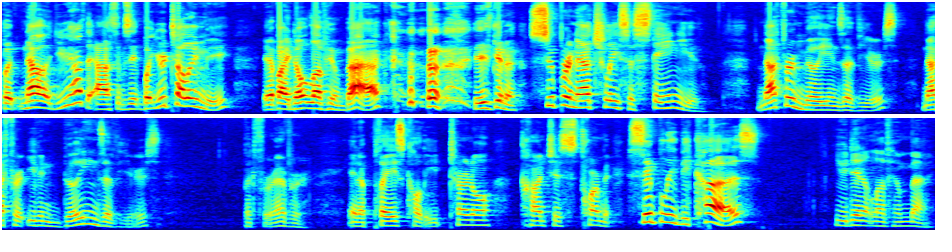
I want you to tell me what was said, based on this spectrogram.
But now you have to ask Him, say, but you're telling me if I don't love Him back, He's going to supernaturally sustain you. Not for millions of years, not for even billions of years, but forever in a place called eternal conscious torment, simply because you didn't love Him back.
